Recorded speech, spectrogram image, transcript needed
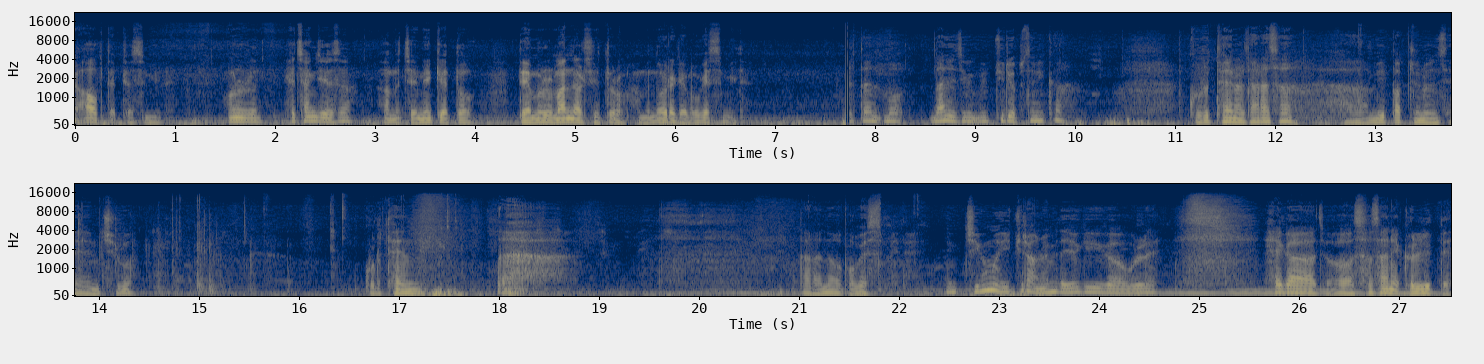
아홉 대 폈습니다. 오늘은 해창지에서 한번 재밌게 또 대물을 만날 수 있도록 한번 노력해 보겠습니다. 일단 뭐 낮에 지금 입질이 없으니까 구루텐을 달아서 아, 밑밥 주는 셈 치고 구루텐 아, 달아 넣어 보겠습니다. 지금은 입질 안 합니다. 여기가 원래 해가 저 서산에 걸릴 때,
